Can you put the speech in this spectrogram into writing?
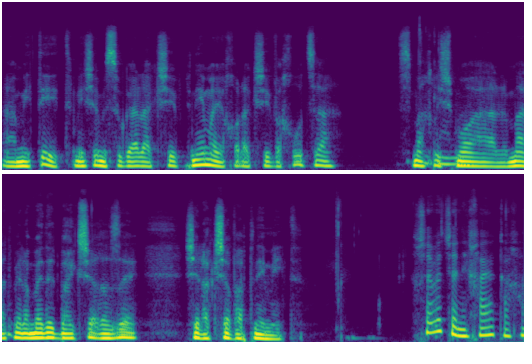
האמיתית. מי שמסוגל להקשיב פנימה יכול להקשיב החוצה. אשמח לשמוע על מה את מלמדת בהקשר הזה של הקשבה פנימית. אני חושבת שאני חיה ככה.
